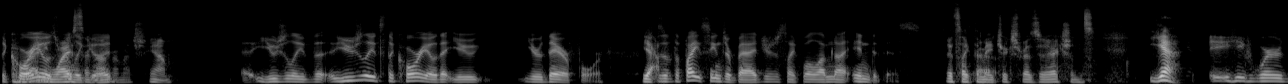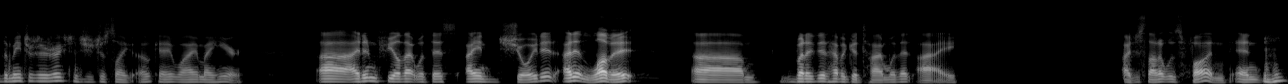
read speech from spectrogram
the choreo is really good. very much. Yeah. uh, usually the usually it's the choreo that you you're there for. Yeah. Because if the fight scenes are bad, you're just like, well, I'm not into this. It's like the Uh, Matrix Resurrections. Yeah. he- where the Matrix Resurrections, you're just like, okay, why am I here? Uh, I didn't feel that with this. I enjoyed it. I didn't love it, um, but I did have a good time with it. I I just thought it was fun, and Mhm.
